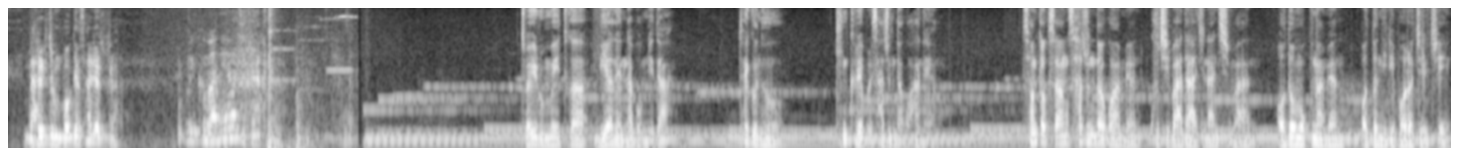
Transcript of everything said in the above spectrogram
나를 좀 먹여 살려주라. 우리 그만 헤어지자. 저희 룸메이트가 미안했나 봅니다. 퇴근 후 킹크랩을 사준다고 하네요. 성격상 사준다고 하면 굳이 마다하진 않지만 얻어먹고 나면 어떤 일이 벌어질지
